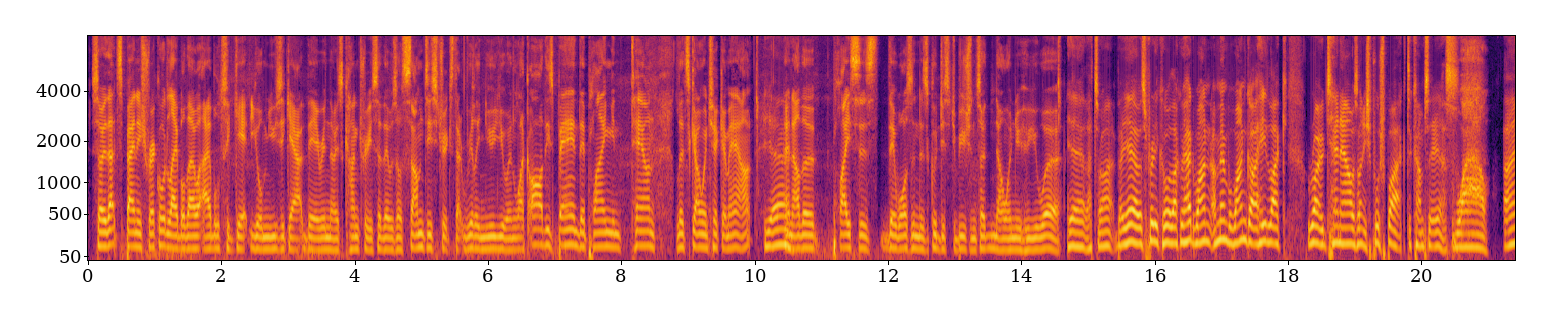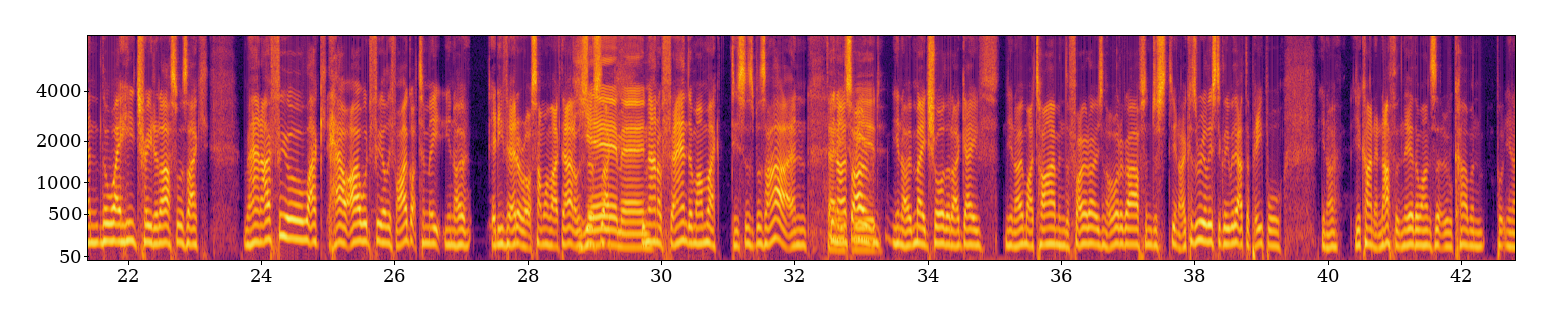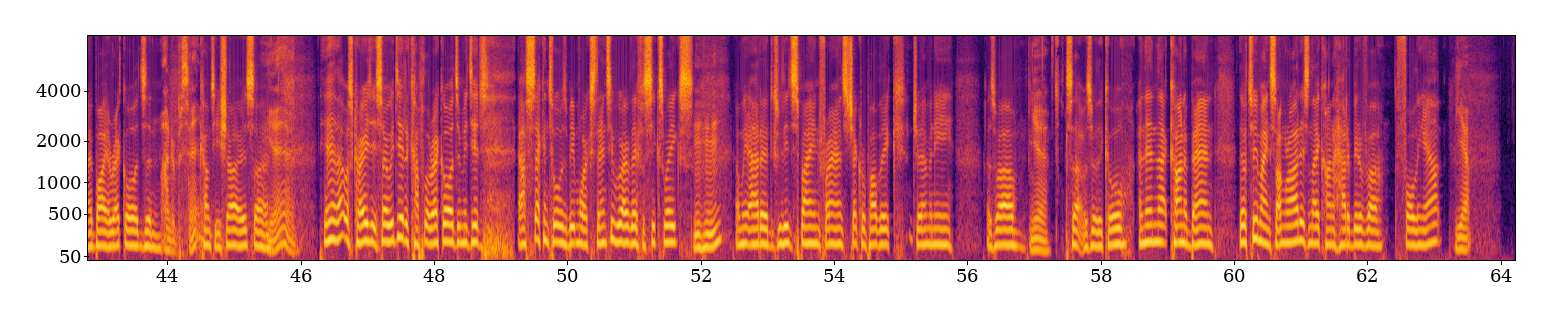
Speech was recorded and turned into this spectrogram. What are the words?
So that Spanish record label, they were able to get your music out there in those countries. So there was uh, some districts that really knew you and like, oh, this band they're playing in town, let's go and check them out. yeah, And other places there wasn't as good distribution, so no one knew who you were. Yeah, that's right. But yeah, it was pretty cool. Like we had one. I remember one guy. He like rode ten hours on his push bike to come see us, Wow. and the way he treated us was like, man, I feel like how I would feel if I got to meet you know Eddie Vedder or someone like that. It was yeah, just like the man. amount of fandom. I'm like, this is bizarre, and That you know, so weird. I you know made sure that I gave you know my time and the photos and the autographs and just you know because realistically, without the people, you know, you're kind of nothing. They're the ones that will come and put you know buy your records and 100%. come to your shows. So Yeah. yeah, that was crazy. So we did a couple of records, and we did our second tour was a bit more extensive. We were over there for six weeks, Mm-hmm. and we added we did Spain, France, Czech Republic, Germany, as well. Yeah. So that was really cool. And then that kind of band, there were two main songwriters, and they kind of had a bit of a falling out. Yeah.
